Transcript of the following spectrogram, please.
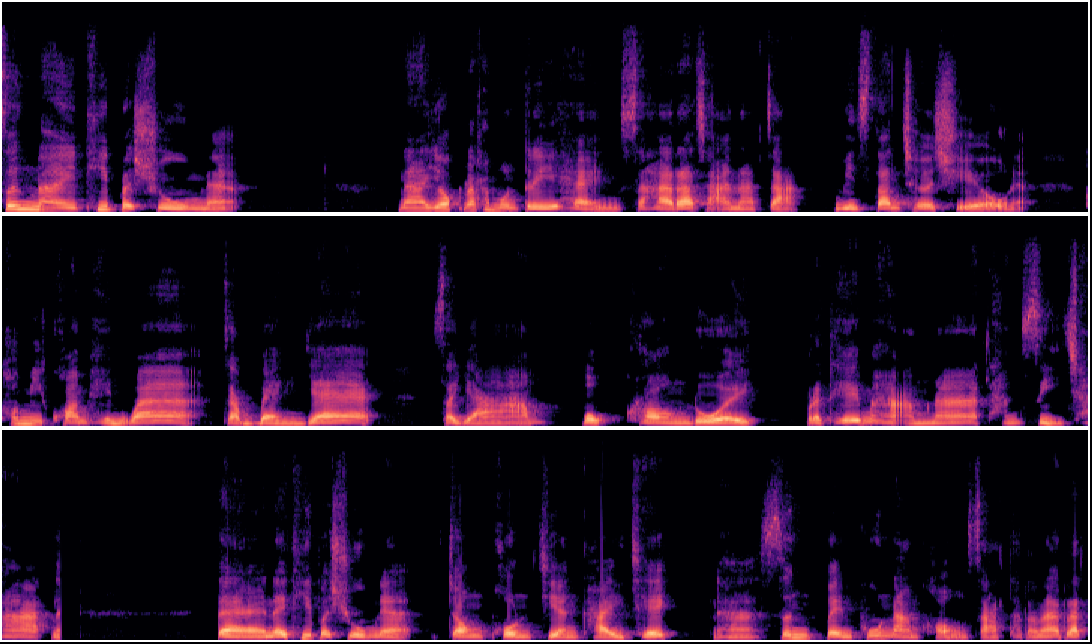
ซึ่งในที่ประชุมเนี่ยนายกรัฐมนตรีแห่งสหราชอาณาจักรวินสตันเชอร์ชิลเนี่ยเขามีความเห็นว่าจะแบ่งแยก สยามปกครองโดยประเทศมหาอำนาจทั้ง 4 ชาตินะแต่ในที่ประชุมเนี่ยจองพลเจียงไคเชกนะคะซึ่งเป็นผู้นำของสาธารณรัฐ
